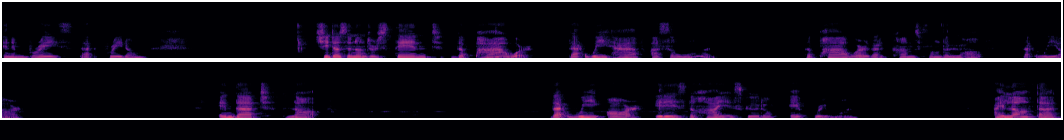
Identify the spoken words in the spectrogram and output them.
and embrace that freedom. She doesn't understand the power that we have as a woman, the power that comes from the love that we are. And that love that we are, it is the highest good of everyone. I love that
